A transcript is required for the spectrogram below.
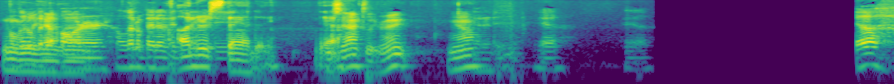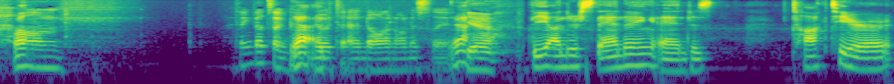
We a don't little really bit have of that. honor, a little bit of integrity, Understanding. Yeah. Exactly right. You know. identity. Yeah, yeah, yeah. Well- um, I think that's a good Yeah, I- note to end on. Honestly, Yeah. Yeah. be understanding and just talk to your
